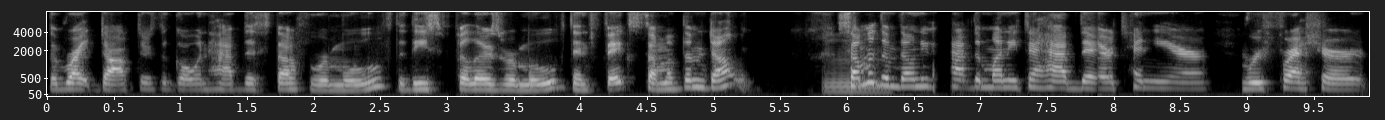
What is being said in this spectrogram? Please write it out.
the right doctors to go and have this stuff removed, these fillers removed and fixed. Some of them don't. Mm. Some of mm. them don't even have the money to have their ten year refresher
